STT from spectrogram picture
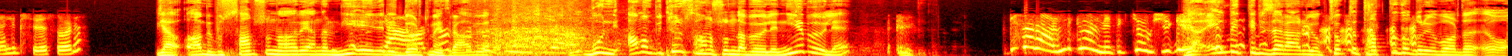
Belli bir süre sonra. Ya abi bu Samsun'dan arayanların niye eğleri Ya, 4 metre abi? Bu ama bütün Samsun'da böyle. Niye böyle? Bir zararını görmedik çok şükür. Ya elbette bir zararı yok. Çok da tatlı da duruyor bu arada o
